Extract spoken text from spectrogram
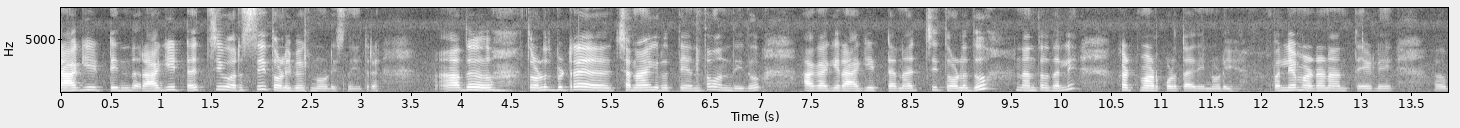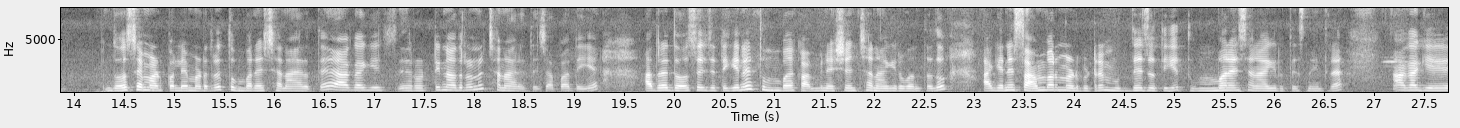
ರಾಗಿ ಹಿಟ್ಟಿಂದ, ರಾಗಿ ಹಿಟ್ಟು ಹಚ್ಚಿ ಒರೆಸಿ ತೊಳಿಬೇಕು ನೋಡಿ ಸ್ನೇಹಿತರೆ. ಅದು ತೊಳೆದ್ಬಿಟ್ರೆ ಚೆನ್ನಾಗಿರುತ್ತೆ ಅಂತ ಒಂದು ಇದು ಹಾಗಾಗಿ ರಾಗಿ ಹಿಟ್ಟನ್ನು ಹಚ್ಚಿ ತೊಳೆದು ನಂತರದಲ್ಲಿ ಕಟ್ ಮಾಡ್ಕೊಳ್ತಾ ಇದ್ದೀನಿ ನೋಡಿ. ಪಲ್ಯ ಮಾಡೋಣ ಅಂತೇಳಿ ದೋಸೆ ಮಾಡಿ ಪಲ್ಯ ಮಾಡಿದ್ರೆ ತುಂಬಾ ಚೆನ್ನಾಗಿರುತ್ತೆ. ಹಾಗಾಗಿ ರೊಟ್ಟಿನಾದ್ರೂ ಚೆನ್ನಾಗಿರುತ್ತೆ ಚಪಾತಿಗೆ. ಆದರೆ ದೋಸೆ ಜೊತೆಗೇ ತುಂಬ ಕಾಂಬಿನೇಷನ್ ಚೆನ್ನಾಗಿರುವಂಥದ್ದು. ಹಾಗೆಯೇ ಸಾಂಬಾರು ಮಾಡಿಬಿಟ್ರೆ ಮುದ್ದೆ ಜೊತೆಗೆ ತುಂಬಾ ಚೆನ್ನಾಗಿರುತ್ತೆ ಸ್ನೇಹಿತರೆ. ಹಾಗಾಗಿ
